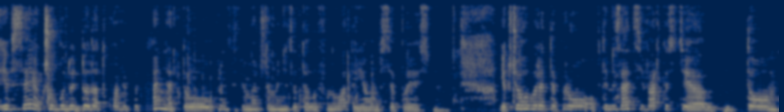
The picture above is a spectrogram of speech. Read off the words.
і все. Якщо будуть додаткові питання, то в принципі можете мені зателефонувати, я вам все поясню. Якщо говорити про оптимізацію вартості, то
